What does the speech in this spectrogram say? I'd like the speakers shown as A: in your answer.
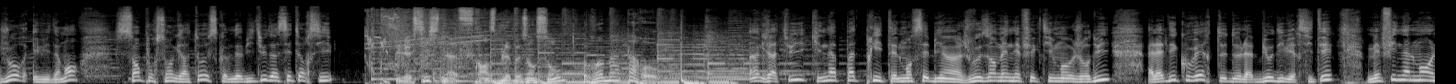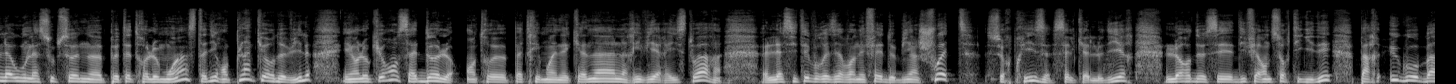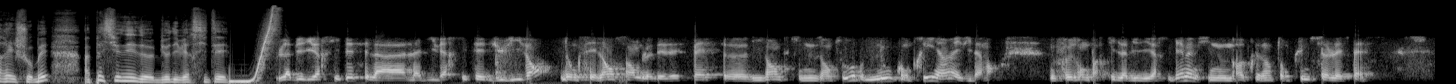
A: Jour, évidemment, 100% gratos comme d'habitude à cette heure-ci.
B: Le 6-9 France Bleu Besançon, Romain Parot.
A: Un gratuit qui n'a pas de prix, tellement c'est bien. Je vous emmène effectivement aujourd'hui à la découverte de la biodiversité, mais finalement là où on la soupçonne peut-être le moins, c'est-à-dire en plein cœur de ville, et en l'occurrence à Dole, entre patrimoine et canal, rivière et histoire. La cité vous réserve en effet de bien chouettes surprises, c'est le cas de le dire, lors de ces différentes sorties guidées par Hugo Barré-Chaubet, un passionné de biodiversité.
C: La biodiversité, c'est la, la diversité du vivant, donc c'est l'ensemble des espèces euh, vivantes qui nous entourent nous compris, hein, évidemment. Nous faisons partie de la biodiversité, même si nous ne représentons qu'une seule espèce.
